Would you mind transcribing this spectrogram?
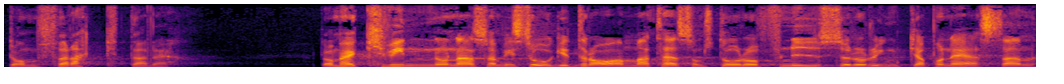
de föraktade. De här kvinnorna som vi såg i dramat här som står och fnyser och rynkar på näsan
